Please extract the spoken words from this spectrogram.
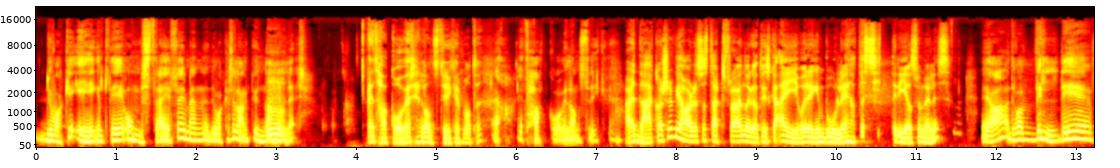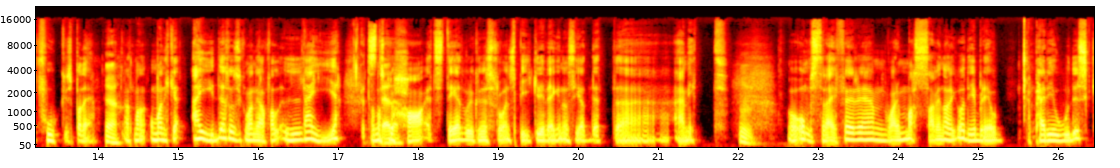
Du var ikke egentlig omstreifer, men du var ikke så langt unna Mm. heller. Et hakk over, landstryker på en måte. Ja, Et hakk over landstryker. Ja. Er det der kanskje vi har det så sterkt fra i Norge at vi skal eie vår egen bolig, at det sitter i oss fremdeles? ja, det var veldig fokus på det. Ja. At man, om man ikke eide, så skulle man iallfall leie. Et At man skulle ha et sted hvor du kunne slå en spiker i veggen og si at dette er mitt. Mm. Og omstreifer eh, var det masse av i Norge, og de ble jo periodisk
